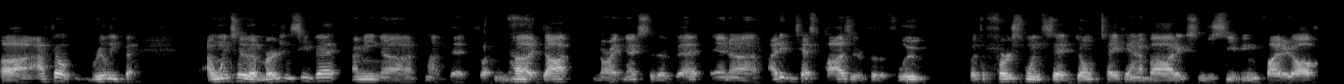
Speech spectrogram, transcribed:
Uh, I felt really bad. I went to the emergency vet. I mean, uh, not vet, fucking uh, doc right next to the vet. And uh, I didn't test positive for the flu, but the first one said, don't take antibiotics and just see if you can fight it off.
